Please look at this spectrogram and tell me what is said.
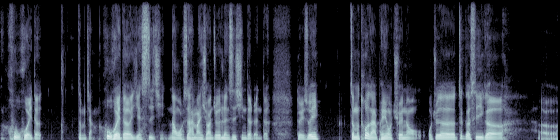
互惠的，怎么讲？互惠的一件事情。那我是还蛮喜欢，就是认识新的人的。对，所以怎么拓展朋友圈哦？我觉得这个是一个呃，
